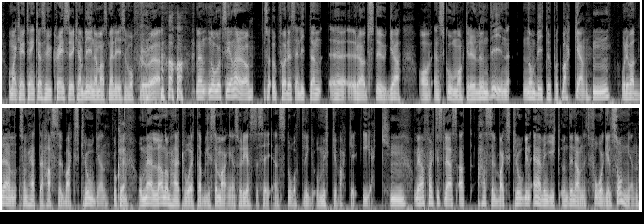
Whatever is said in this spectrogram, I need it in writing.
Och man kan ju tänka sig hur crazy det kan bli när man smäller i sig våfflor och öl. Men något senare då, så uppfördes en liten eh, röd stuga av en skomakare i Lundin någon bit uppåt backen. Mm. Och det var den som hette Hasselbackskrogen. Okej. Och mellan de här två etablissemangen så reste sig en ståtlig och mycket vacker ek. Mm. Men jag har faktiskt läst att Hasselbackskrogen även gick under namnet Fågelsången.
